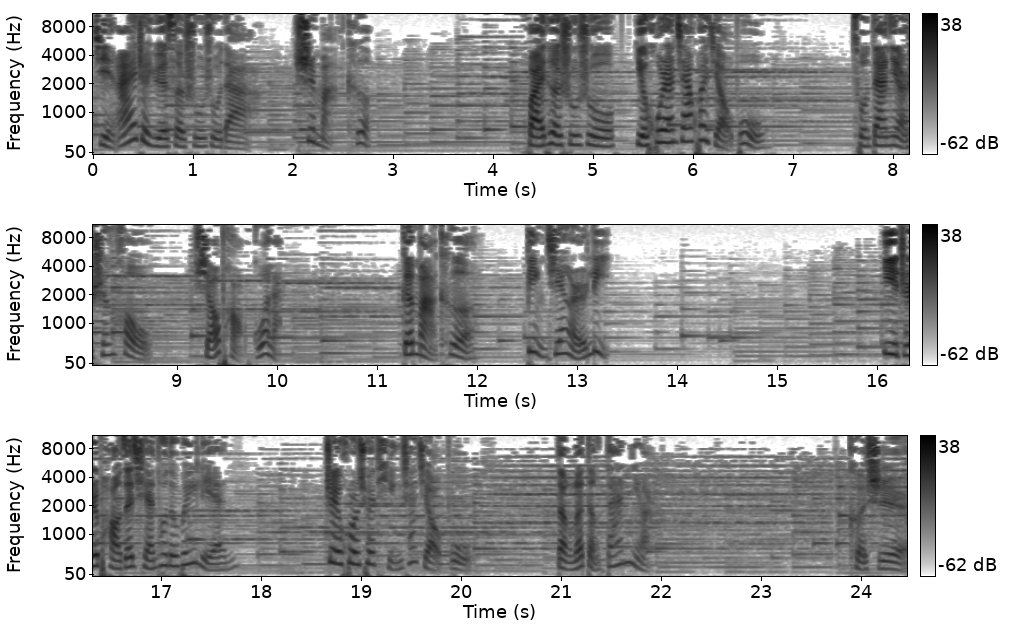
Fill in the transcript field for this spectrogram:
紧挨着约瑟叔叔的是马克，怀特叔叔也忽然加快脚步，从丹尼尔身后小跑过来，跟马克。并肩而立，一直跑在前头的威廉，这会儿却停下脚步，等了等丹尼尔。可是，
